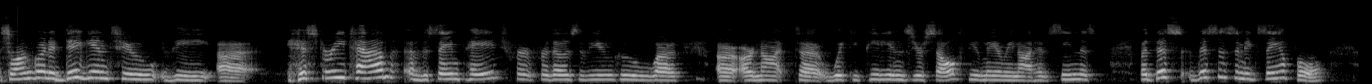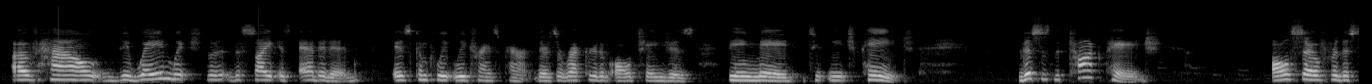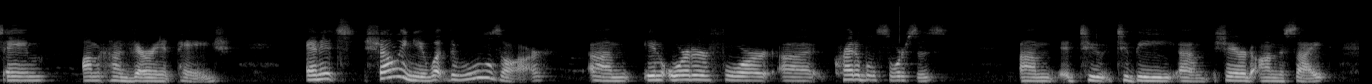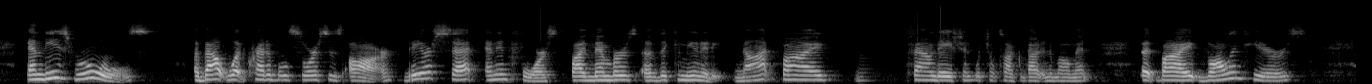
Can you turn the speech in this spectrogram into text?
So I'm going to dig into the uh, history tab of the same page for, for those of you who uh, are, are, not uh, Wikipedians yourself. You may or may not have seen this, but this, this is an example of how the way in which the, the site is edited is completely transparent. There's a record of all changes being made to each page. This is the talk page, also for the same Omicron variant page. And it's showing you what the rules are um, in order for uh, credible sources um, to, to be um, shared on the site. And these rules about what credible sources are, they are set and enforced by members of the community, not by foundation, which I'll talk about in a moment, but by volunteers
